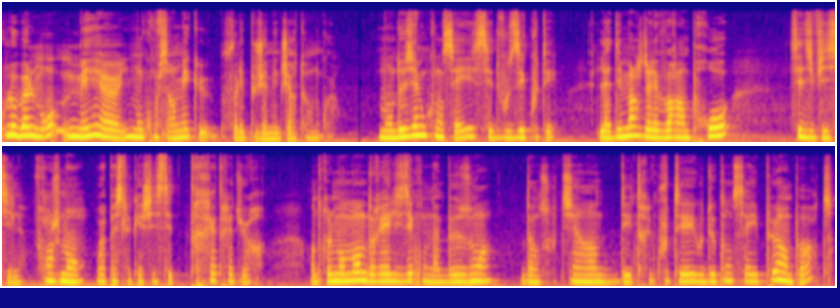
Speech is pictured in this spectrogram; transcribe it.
globalement, mais euh, ils m'ont confirmé qu'il fallait plus jamais que j'y retourne quoi. Mon deuxième conseil, c'est de vous écouter. La démarche d'aller voir un pro, c'est difficile. Franchement, on va pas se le cacher, c'est très très dur. Entre le moment de réaliser qu'on a besoin d'un soutien, d'être écouté ou de conseils, peu importe.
